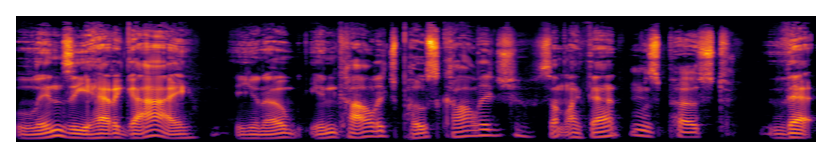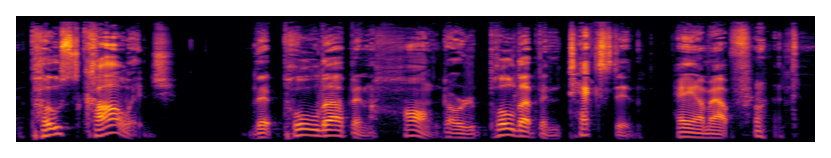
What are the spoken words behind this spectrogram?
Lindsay had a guy, you know, in college, post college, something like that, It was post. that post college that pulled up and honked or pulled up and texted, Hey, I'm out front.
